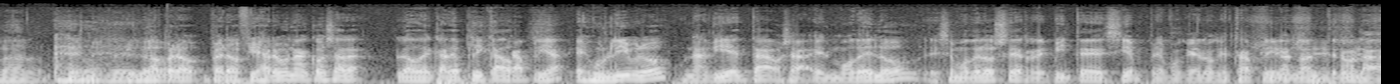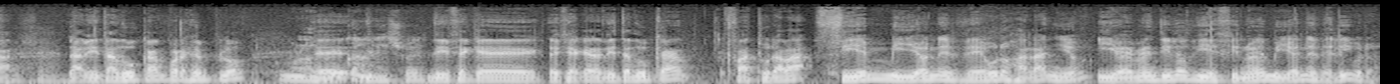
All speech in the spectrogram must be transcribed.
Claro. Entonces, No, pero, pero fijaros una cosa, lo de que ha explicado Capria es un libro, una dieta, o sea, el modelo, ese modelo se repite siempre, porque es lo que estaba explicando sí, antes, ¿no? sí, la, sí, sí. la dieta Dukan, por ejemplo. Como la eh, Dukan, di- eso es. Dice que, decía que la dieta Dukan facturaba 100 millones de euros al año y había vendido 19 millones de libros.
